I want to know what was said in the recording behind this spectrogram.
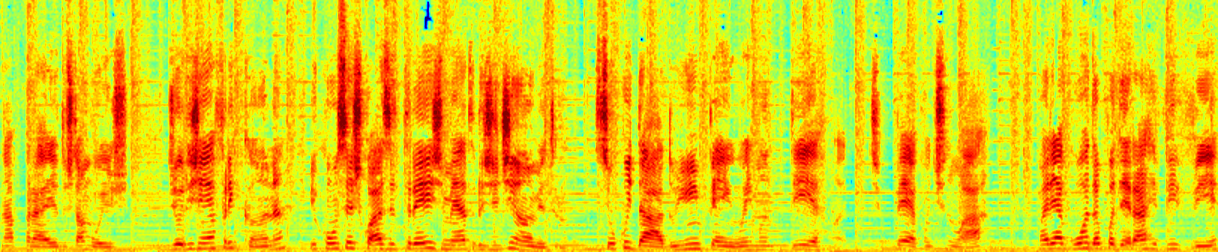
na Praia dos Tamoios, de origem africana e com seus quase 3 metros de diâmetro. Se o cuidado e o empenho em manter de pé continuar, Maria Gorda poderá reviver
